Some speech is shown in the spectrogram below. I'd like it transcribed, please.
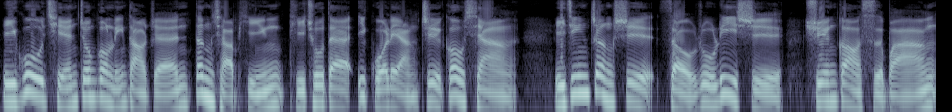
已故前中共领导人邓小平提出的一国两制构想。已经正式走入历史，宣告死亡。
